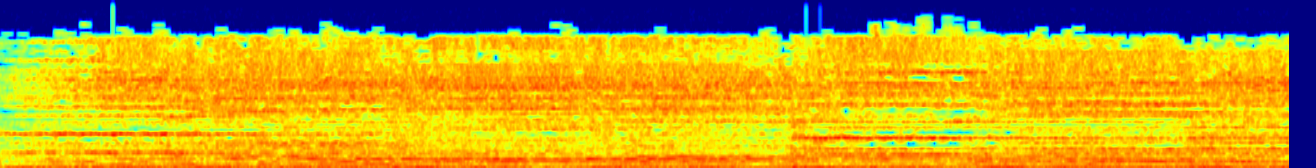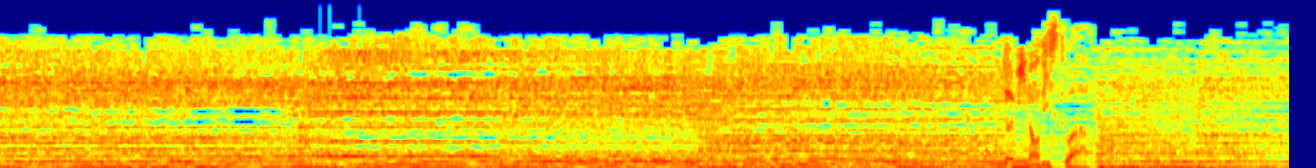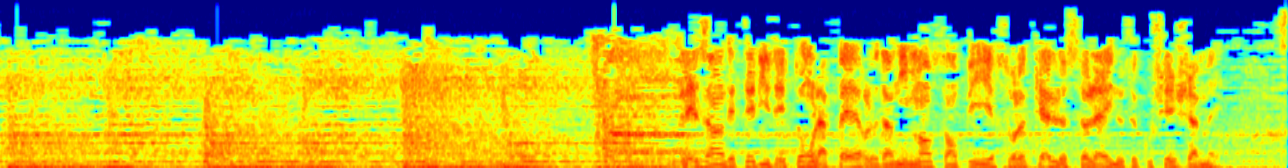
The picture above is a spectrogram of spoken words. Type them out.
Deux ans d'histoire. Les Indes étaient, disait-on, la perle d'un immense empire sur lequel le soleil ne se couchait jamais.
